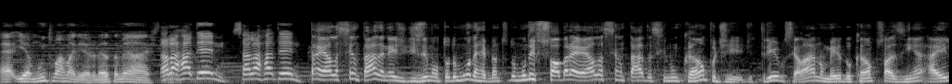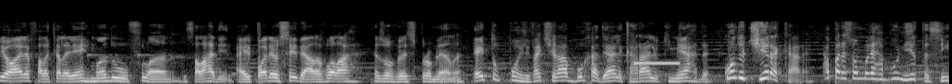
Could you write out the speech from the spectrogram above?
É, e é muito mais maneiro, né? Eu também acho. Salarhaden, Salarhaden. Tá ela sentada, né? Eles dizimam todo mundo, arrebentam todo mundo e sobra ela sentada assim num campo de, de trigo, sei lá, no meio do campo sozinha. Aí ele olha e fala que ela ali é a irmã do fulano, do Saladin. Aí ele pode, eu sei dela, vou lá resolver esse problema. E aí tu, pô, ele vai tirar a boca dela e caralho, que merda. Quando tira, cara, aparece uma mulher bonita assim.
